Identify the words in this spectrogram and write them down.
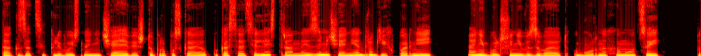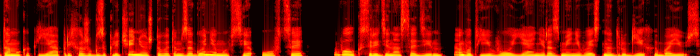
так зацикливаюсь на Нечаеве, что пропускаю по касательной странные замечания других парней. Они больше не вызывают бурных эмоций, потому как я прихожу к заключению, что в этом загоне мы все овцы. Волк среди нас один, а вот его я, не размениваясь на других, и боюсь.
